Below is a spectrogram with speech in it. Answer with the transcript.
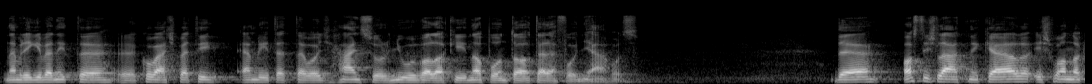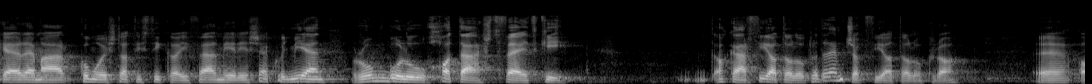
Nemrégiben itt Kovács Peti említette, hogy hányszor nyúl valaki naponta a telefonjához. De azt is látni kell, és vannak erre már komoly statisztikai felmérések, hogy milyen romboló hatást fejt ki, akár fiatalokra, de nem csak fiatalokra, a,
